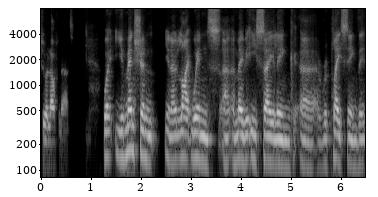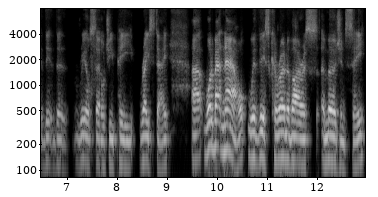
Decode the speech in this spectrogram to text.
to allow for that. Well, you mentioned, you know, light winds uh, and maybe e-sailing uh, replacing the, the, the real SailGP race day. Uh, what about now with this coronavirus emergency?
